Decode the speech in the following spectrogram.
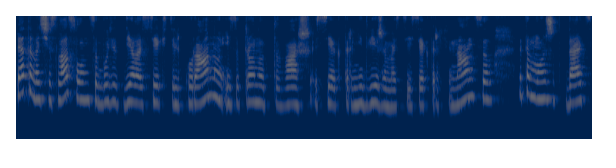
5 числа Солнце будет делать секстиль к и затронут ваш сектор недвижимости и сектор финансов. Это может дать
